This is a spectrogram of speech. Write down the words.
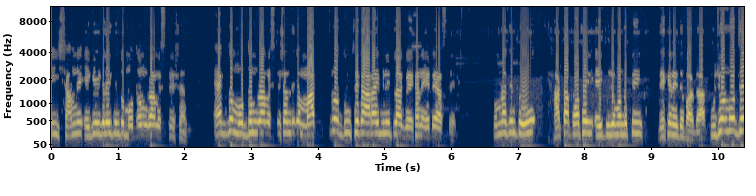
এই সামনে এগিয়ে গেলেই কিন্তু মধ্যমগ্রাম স্টেশন। একদম মধ্যমগ্রাম স্টেশন থেকে মাত্র দু থেকে আড়াই মিনিট লাগবে এখানে হেঁটে আসতে। তোমরা কিন্তু হাঁটা পথেই এই পুজো মণ্ডপটি দেখে নিতে পারবে। আর পুজোর মধ্যে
